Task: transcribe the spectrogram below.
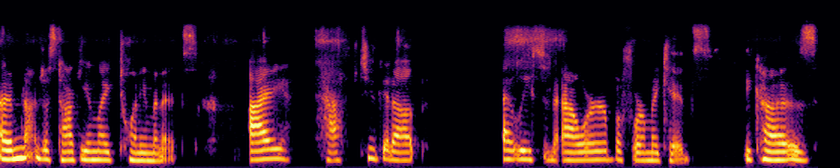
I'm not just talking like 20 minutes. I have to get up at least an hour before my kids because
